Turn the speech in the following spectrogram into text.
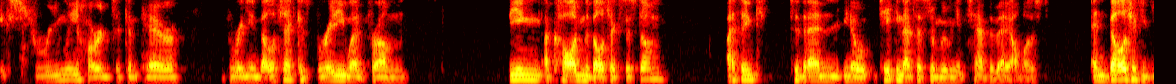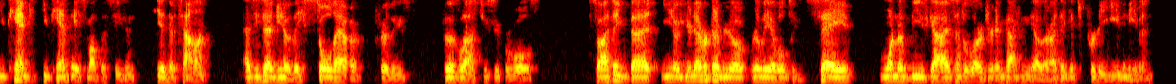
extremely hard to compare Brady and Belichick because Brady went from being a cog in the Belichick system, I think, to then you know taking that system and moving it to Tampa Bay almost. And Belichick, you, you can't you can't base him off this season. He had no talent, as he said. You know they sold out for these for those last two Super Bowls. So I think that you know you're never going to be really able to say one of these guys had a larger impact than the other. I think it's pretty even even.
